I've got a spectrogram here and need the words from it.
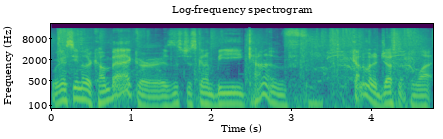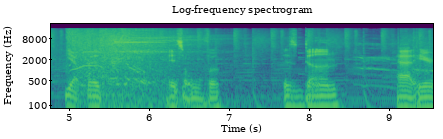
We're gonna see another comeback, or is this just gonna be kind of kind of an adjustment from what? Yep, it, it's over. It's done. Out of here.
